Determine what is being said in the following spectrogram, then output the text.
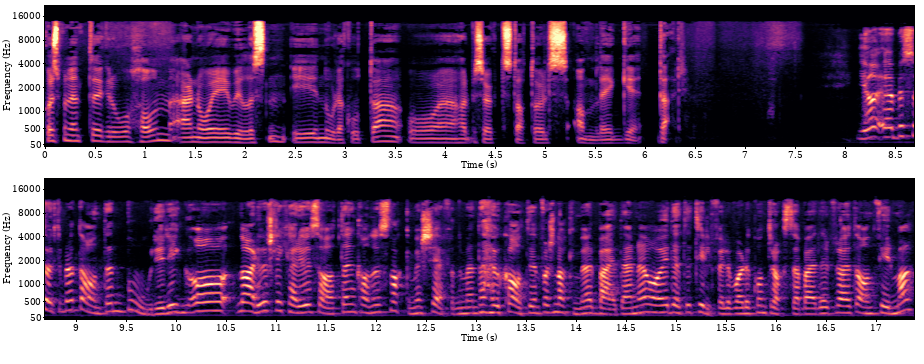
Korrespondent Gro Holm er nå i Williston i Nord-Dakota og har besøkt Statoils anlegg der. Ja, jeg besøkte bl.a. en borerigg. og nå er det jo slik her i USA at En kan jo snakke med sjefene, men det er jo ikke alltid en får snakke med arbeiderne. og I dette tilfellet var det kontraktsarbeider fra et annet firma.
